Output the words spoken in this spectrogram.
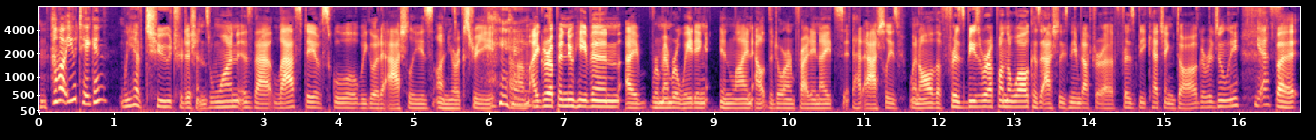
How about you, Tagan? We have two traditions. One is that last day of school, we go to Ashley's on York Street. Um, I grew up in New Haven. I remember waiting in line out the door on Friday nights at Ashley's when all the frisbees were up on the wall because Ashley's named after a frisbee catching dog originally. Yes. But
